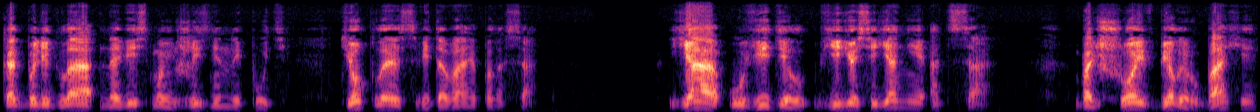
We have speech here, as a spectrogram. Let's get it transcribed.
как бы легла на весь мой жизненный путь теплая световая полоса я увидел в ее сиянии отца, большой в белой рубахе,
